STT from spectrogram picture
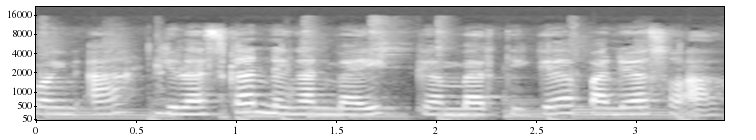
Poin A, jelaskan dengan baik gambar 3 pada soal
